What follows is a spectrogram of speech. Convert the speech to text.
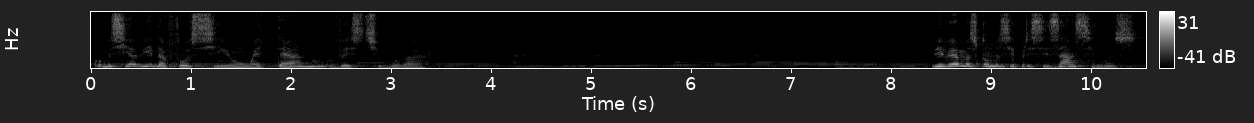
como se a vida fosse um eterno vestibular. Vivemos como se precisássemos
